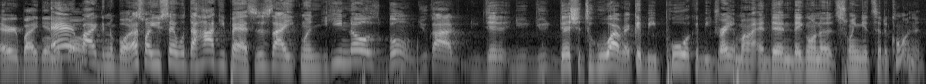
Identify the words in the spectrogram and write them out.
everybody getting the ball. Getting the ball. That's why you say with the hockey pass, it's like when he knows, boom, you got you did you you dish it to whoever. It could be Poole, it could be Draymond, and then they're gonna swing it to the corner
